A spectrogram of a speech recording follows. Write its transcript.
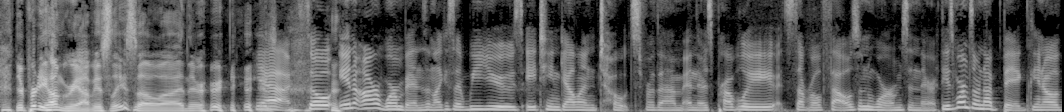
they're they're pretty hungry, obviously. So uh, and they're Yeah. So in our worm bins, and like I said, we use 18 gallon totes for them, and there's probably several thousand worms in there. These worms are not big, you know,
